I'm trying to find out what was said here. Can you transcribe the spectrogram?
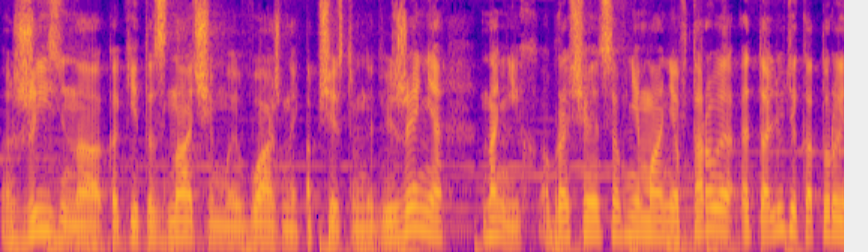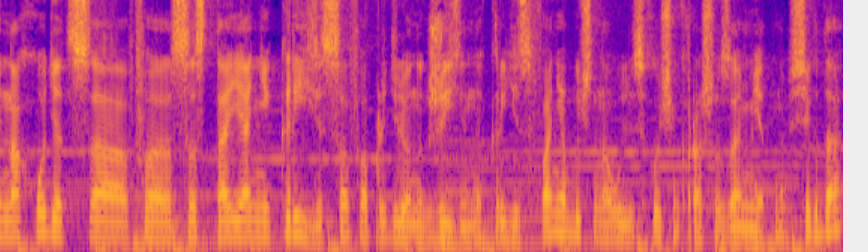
жизнь, на какие-то значимые, важные общественные движения. На них обращается внимание. Второе, это люди, которые находятся в состоянии кризисов, определенных жизненных кризисов. Они обычно на улицах очень хорошо заметны всегда.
